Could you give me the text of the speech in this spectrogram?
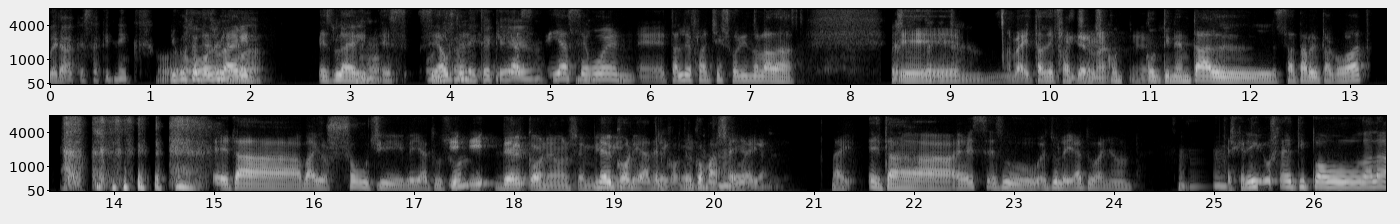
berak, ez dakit nik. Uste ez egin, Ez du egin, uh -huh. ez ze aurten, daiteke... ia, zegoen eh, talde frantxez hori nola da, eh, bai, talde frantxez kont yeah. kontinental zatarritako bat, eta bai, oso gutxi lehiatu zuen. I, i delko neon zen. Delko, ja, delko, delko, delko Bai, eta ez, ez du, ez du lehiatu baino. Mm -hmm. Ez que uste tipo hau dala,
